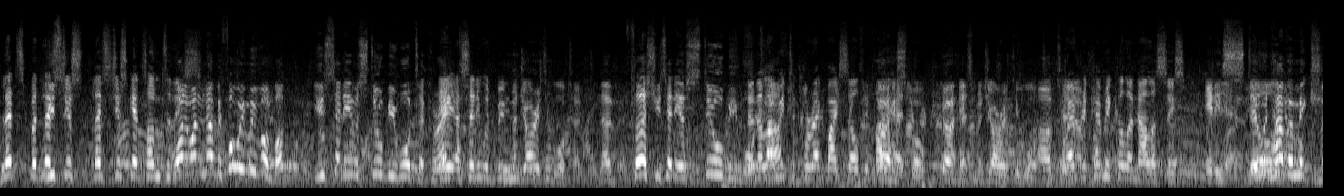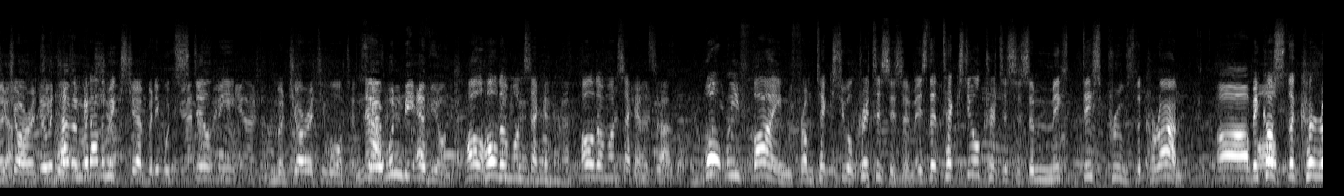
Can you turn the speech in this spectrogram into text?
let's but let's just let's just get on to this. Wait, wait, no, before we move on, Bob, you said it would still be water, correct? I said it would be majority water. No, first you said it would still be water. Then allow me to correct myself if Go I ahead, misspoke. go ahead. It's majority water. Okay, to no every chemical analysis, it is It still would have a mixture. majority It would water. have a It would have a mixture. mixture, but it would still be majority water. So Now, it wouldn't be Evian. Hold, hold on one second. Hold on one second. What we find from textual criticism is that textual criticism mis- disproves the Quran. Oh, because Bob. the Quran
